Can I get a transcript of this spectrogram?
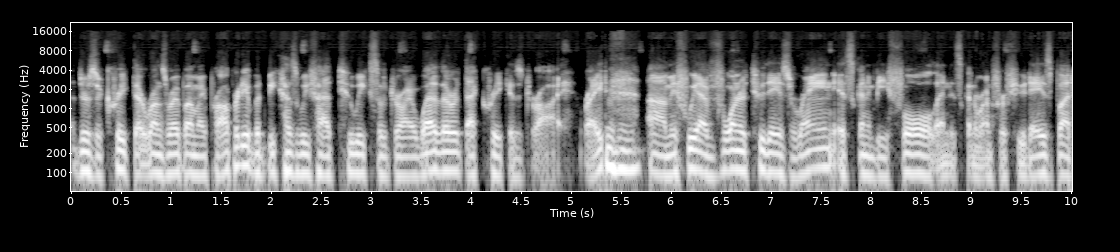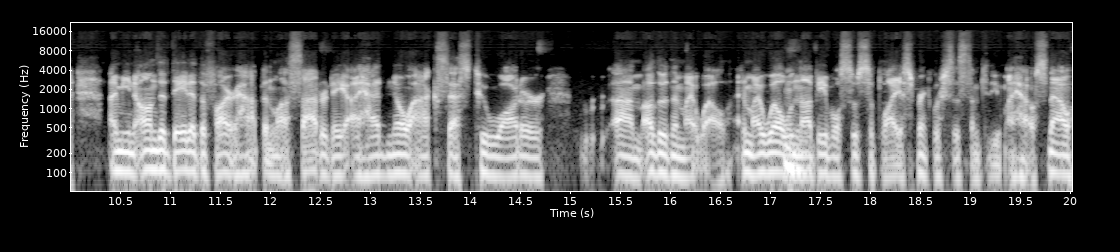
there's a creek that runs right by my property, but because we've had two weeks of dry weather, that creek is dry, right? Mm-hmm. Um, if we have one or two days of rain it's going to be full and it's going to run for a few days. But I mean, on the day that the fire happened last Saturday, I had no access to water um, other than my well, and my well mm-hmm. will not be able to supply a sprinkler system to do my house. Now,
